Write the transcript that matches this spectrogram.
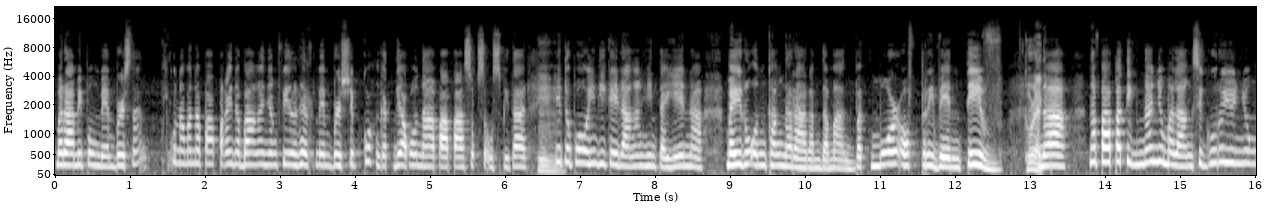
marami pong members na hindi ko naman napapakinabangan yung PhilHealth membership ko hanggat di ako napapasok sa ospital. Ito po, hindi kailangang hintayin na mayroon kang nararamdaman, but more of preventive Correct. na napapatignan nyo malang, siguro yun yung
